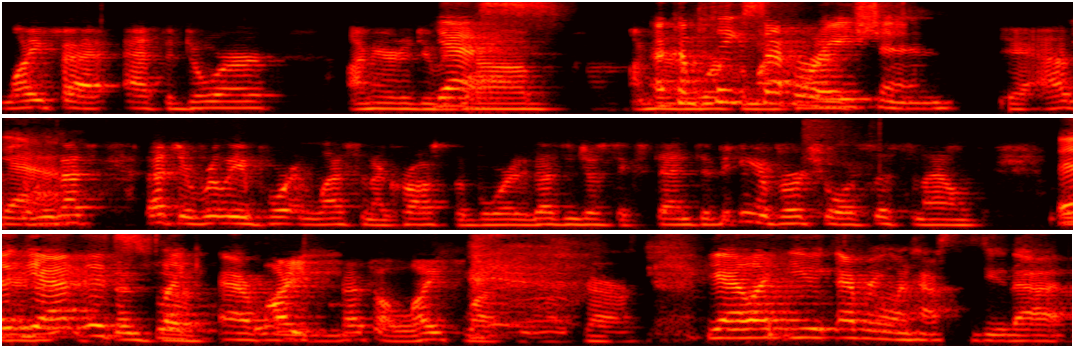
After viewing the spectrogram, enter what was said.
life at, at the door. I'm here to do yes. a job. I'm a complete separation. Yeah, absolutely. Yeah. That's that's a really important lesson across the board. It doesn't just extend to being a virtual assistant. I don't. It, yeah, it it's like every life. That's a life lesson right there. yeah, like you, everyone has to do that.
